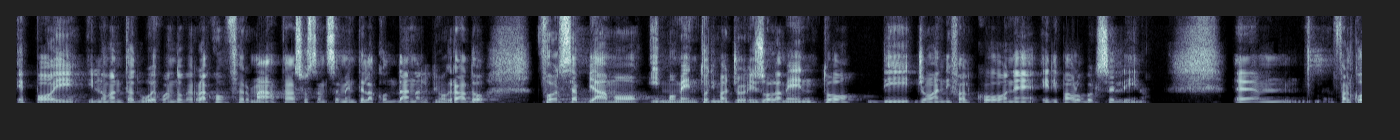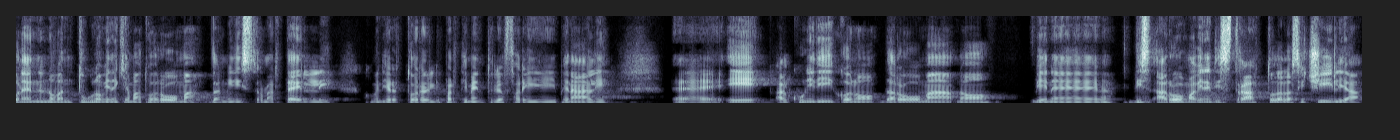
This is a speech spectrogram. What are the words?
e poi il 92 quando verrà confermata sostanzialmente la condanna del primo grado, forse abbiamo il momento di maggior isolamento di Giovanni Falcone e di Paolo Borsellino. Ehm, Falcone nel 91 viene chiamato a Roma dal ministro Martelli come direttore del Dipartimento degli Affari Penali eh, e alcuni dicono da Roma no, Viene, a Roma viene distratto dalla Sicilia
